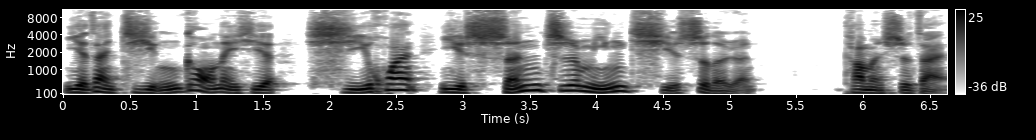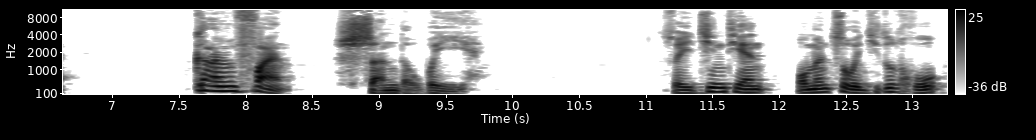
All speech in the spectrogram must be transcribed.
也在警告那些喜欢以神之名启示的人，他们是在干犯神的威严。所以，今天我们作为基督徒，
